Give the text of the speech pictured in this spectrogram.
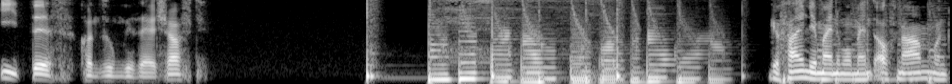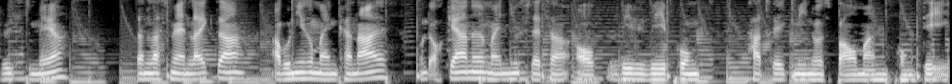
Eat this, Konsumgesellschaft. Gefallen dir meine Momentaufnahmen und willst du mehr? Dann lass mir ein Like da, abonniere meinen Kanal und auch gerne mein Newsletter auf www.patrick-baumann.de.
